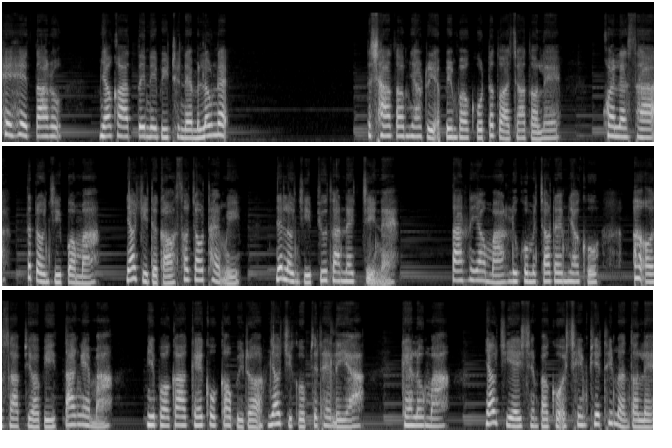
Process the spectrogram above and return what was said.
ဟေးဟေးသားတို့မြောက်ကတင်းနေပြီထင်တယ်မလုံနဲ့ တခြားသောမြောက်တွေအပင်ပေါ်ကိုတက်သွားကြတော့လဲခွဲလက်ဆတက်တုံကြီးပေါ်မှာရောက်ကြီးတကောင်ဆောက်ကြောက်ထိုင်ပြီးမျက်လုံးကြီးပြူသားနဲ့ကြည်နေ။သားနှစ်ယောက်မှလူကိုမကြောက်တဲ့မြောက်ကိုအံ့ဩစားပြောပြီးတားငယ်မှာမြေပေါ်ကခဲကိုကောက်ပြီးတော့မြောက်ကြီးကိုပြစ်ထည့်လေရာကဲလုံးမှာမြောက်ကြီးရဲ့ရှင်ဘက်ကိုအချင်းဖြစ်ထိမှန်တော့လဲ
